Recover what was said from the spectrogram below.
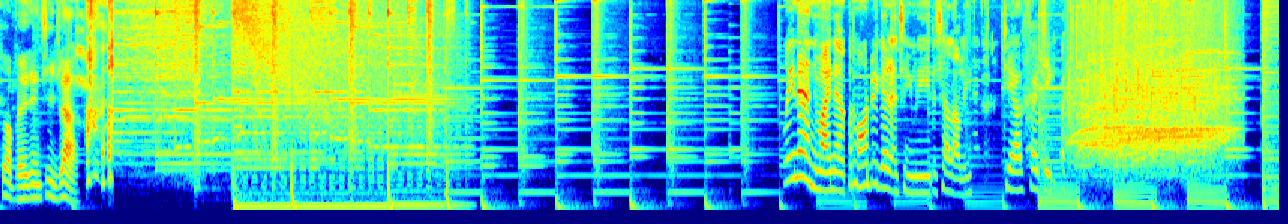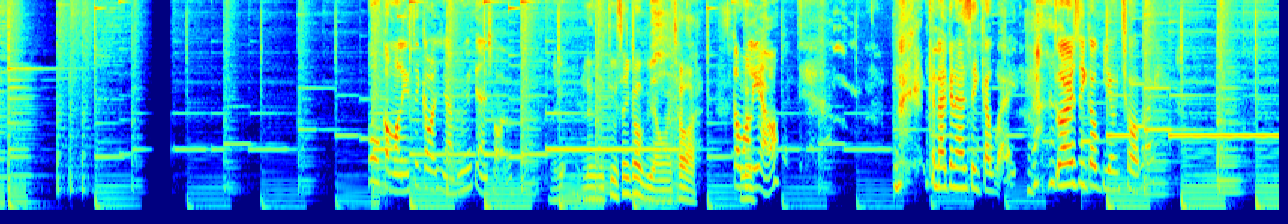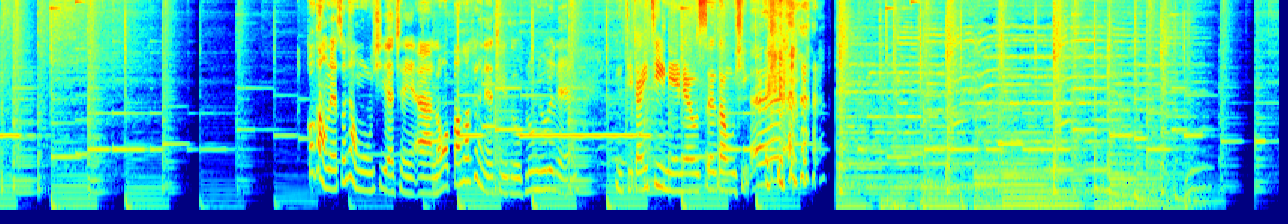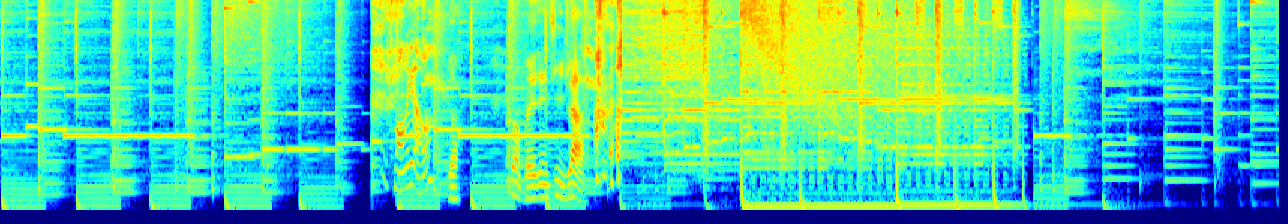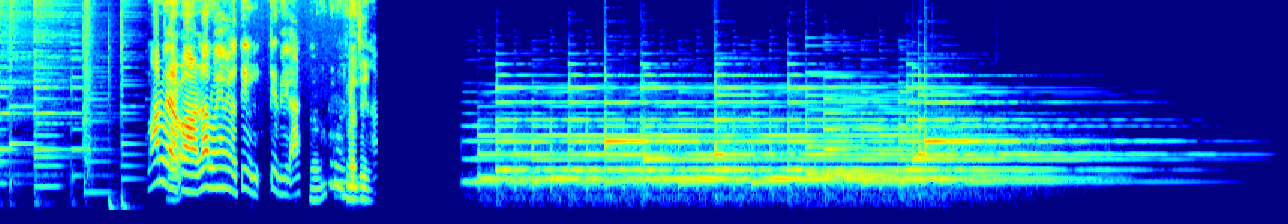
သူကဘယ်ချင်းကြည့်လားမင်းနဲ့ညီမနဲ့ပထမတွေ့ခဲ့တဲ့အချိန်လေးတစ်ချက်လောက်လေးတရား fighting ကိုကောင်မလေးစိတ်ကောက်နေချင်တာဘူးပြန်ချော်လို့လူသူစိတ်ကောက်ပြအောင်ချောတာကောင်မလေးရော ခဏခဏစိတ်ကောက်ပါတယ်သူကတော့စိတ်ကောက်ပြီးအောင်ချော့ပါတယ်ကိုကောင်လေးဆွချောင်မှုရှိတဲ့အချိန်အဲလုံးဝပါဖဖြစ်နေတဲ့အချိန်ဆိုဘယ်လိုမျိုးလေးလဲဒီတိုင်းကြည်နေနေကိုဆွဲဆောင်မှုရှိတယ်မောင်လေးရော သူကဘယ်ချင်းကြည့်လားမတို့ရလာလွင်းလေးကိုတိတိသေးလားမကြည့်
